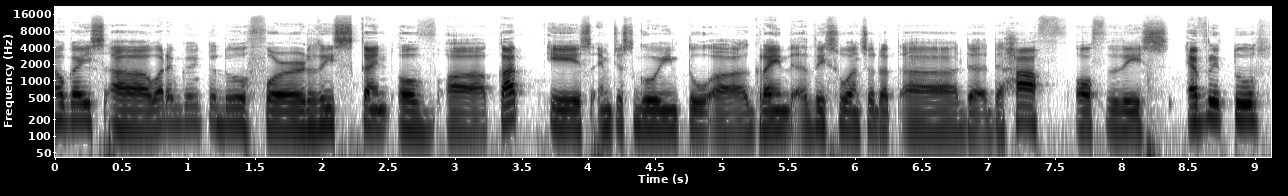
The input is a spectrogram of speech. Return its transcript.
Now guys, uh, what I'm going to do for this kind of uh, cut is I'm just going to uh, grind this one so that uh, the, the half of this, every tooth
